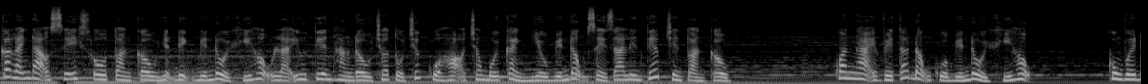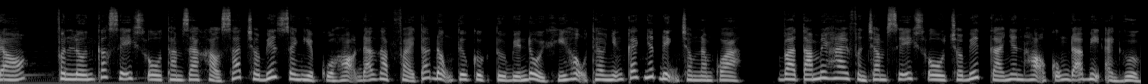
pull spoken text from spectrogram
các lãnh đạo CXO toàn cầu nhận định biến đổi khí hậu là ưu tiên hàng đầu cho tổ chức của họ trong bối cảnh nhiều biến động xảy ra liên tiếp trên toàn cầu. Quan ngại về tác động của biến đổi khí hậu Cùng với đó, phần lớn các CXO tham gia khảo sát cho biết doanh nghiệp của họ đã gặp phải tác động tiêu cực từ biến đổi khí hậu theo những cách nhất định trong năm qua, và 82% CXO cho biết cá nhân họ cũng đã bị ảnh hưởng.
